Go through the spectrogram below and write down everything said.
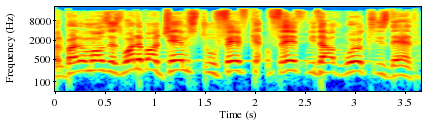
But Brother Moise, what about James 2? Faith, faith without works is dead.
